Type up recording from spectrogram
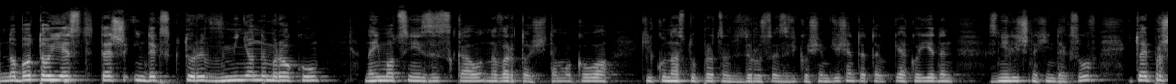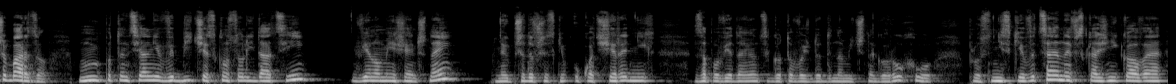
no bo to jest też indeks, który w minionym roku najmocniej zyskał na wartości. Tam około kilkunastu procent wzrósł SWIG 80, to, to jako jeden z nielicznych indeksów. I tutaj proszę bardzo, mamy potencjalnie wybicie z konsolidacji wielomiesięcznej, No i przede wszystkim układ średnich zapowiadający gotowość do dynamicznego ruchu, plus niskie wyceny wskaźnikowe.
